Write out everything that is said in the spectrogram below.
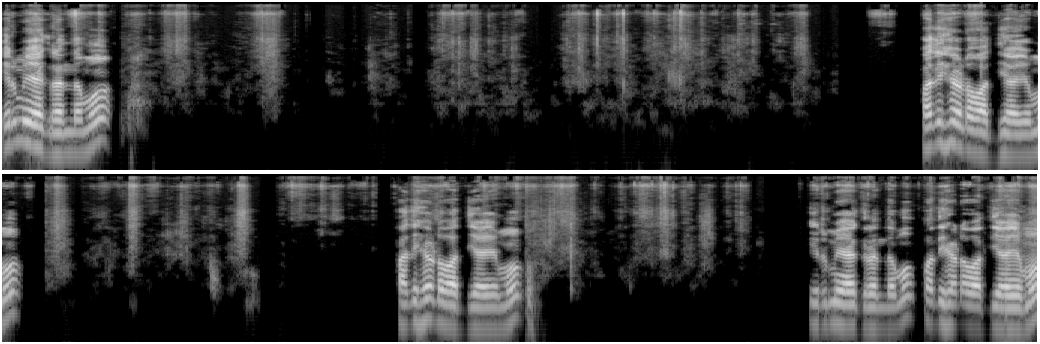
ఇర్మియా గ్రంథము. పదిహేడవ అధ్యాయము. పదిహేడవ అధ్యాయము. ఇర్మియా గ్రంథము పదిహేడవ అధ్యాయము.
